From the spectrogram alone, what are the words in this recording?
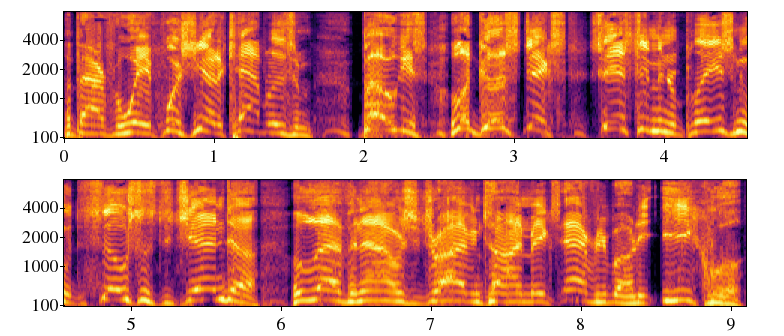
a powerful way of pushing out of capitalism, bogus logistics system and replacing it with the socialist agenda. 11 hours of driving time makes everybody equal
